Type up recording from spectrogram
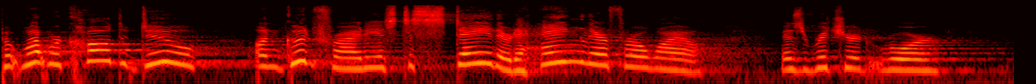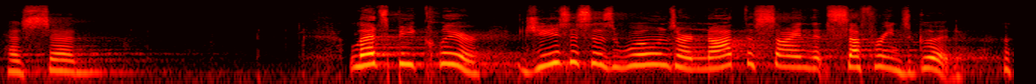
But what we're called to do on Good Friday is to stay there, to hang there for a while, as Richard Rohr has said. Let's be clear Jesus' wounds are not the sign that suffering's good.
